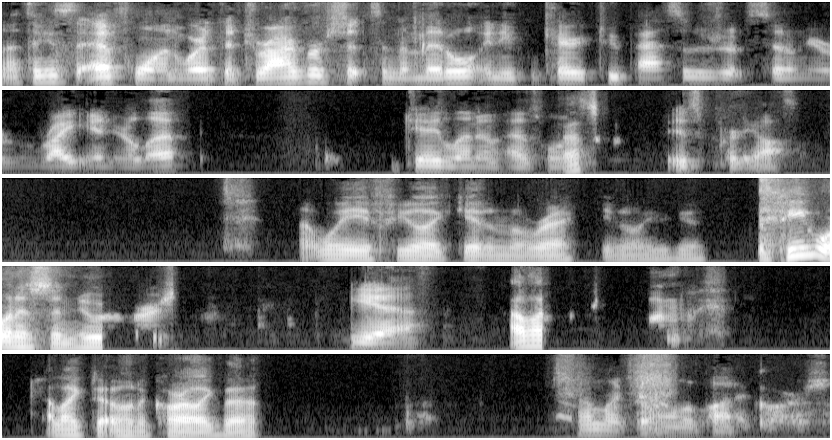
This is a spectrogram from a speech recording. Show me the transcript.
I think it's the F1 where the driver sits in the middle and you can carry two passengers that sit on your right and your left. Jay Leno has one. That's it's pretty awesome. that way if you like get in a wreck, you know, you're good. The P1 is the newer version. Yeah, I like I like to own a car like that. I like to own a lot of cars,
